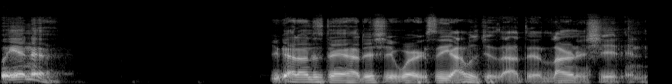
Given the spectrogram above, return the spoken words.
We in there. You gotta understand how this shit works. See, I was just out there learning shit and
